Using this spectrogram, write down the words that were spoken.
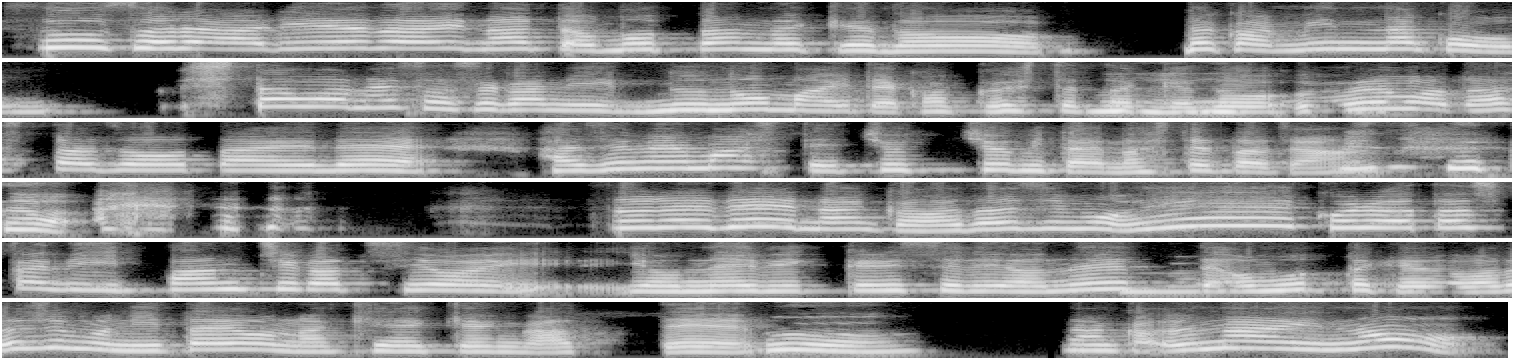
そうそれありえないなって思ったんだけどだからみんなこう下はねさすがに布巻いて隠してたけど、上は出した状態で「初めましてチュッチュ」みたいなしてたじゃん。見てた。それでなんか私も「えー、これは確かにパンチが強いよねびっくりするよね」って思ったけど、私も似たような経験があって。うん。なんかうないの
